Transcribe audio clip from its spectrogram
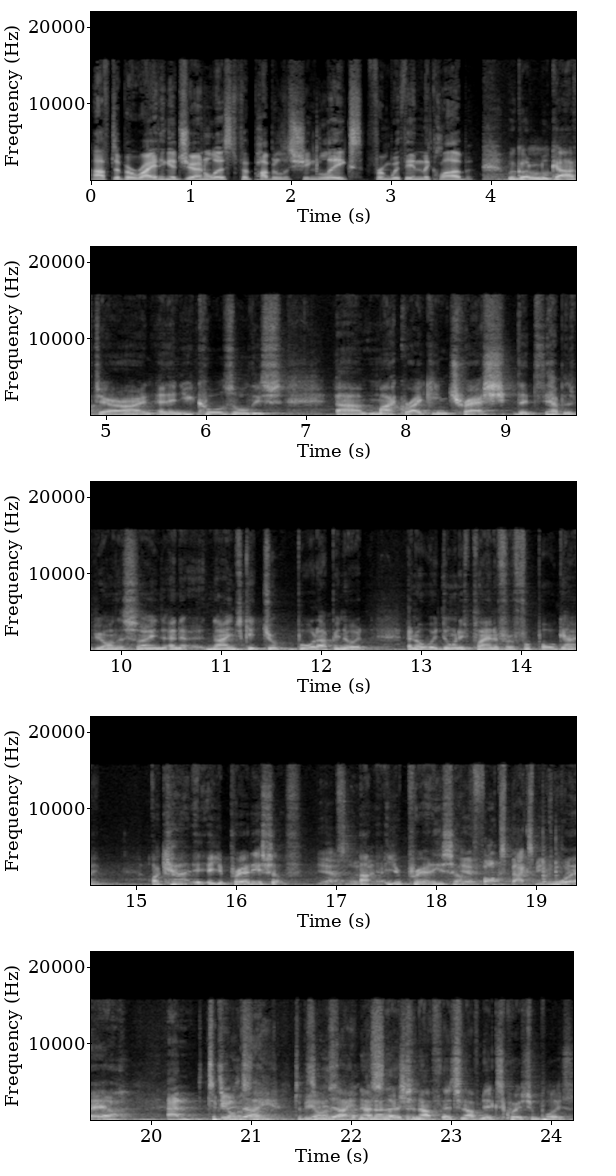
after berating a journalist for publishing leaks from within the club. We've got to look after our own, and then you cause all this um, muckraking trash that happens behind the scenes, and uh, names get brought up into it, and all we're doing is planning for a football game. I can't. Are you proud of yourself? Yeah, absolutely. Uh, you're proud of yourself. Yeah, Fox backs me. Wow. And to be honest, to be honest, no, no, that's enough. That's enough. Next question, please.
